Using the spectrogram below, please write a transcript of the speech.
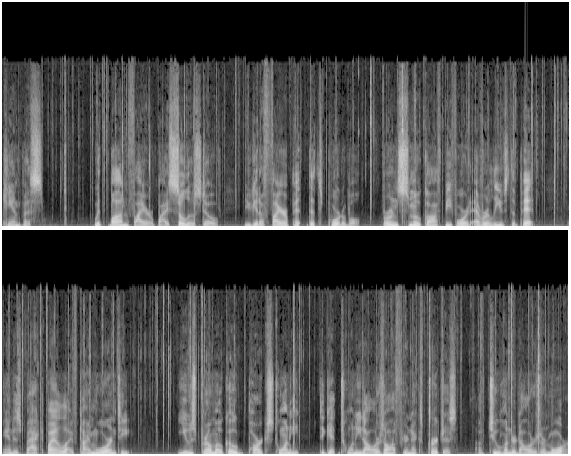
canvas. With Bonfire by Solo Stove, you get a fire pit that's portable, burns smoke off before it ever leaves the pit, and is backed by a lifetime warranty. Use promo code PARKS20 to get $20 off your next purchase of $200 or more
